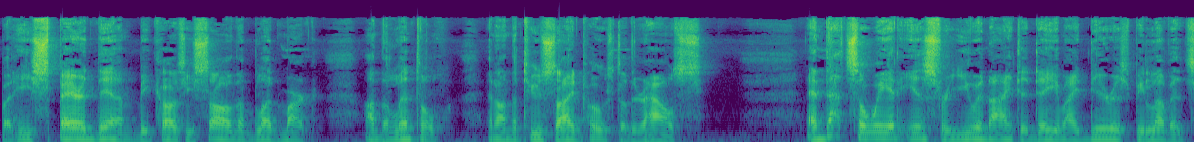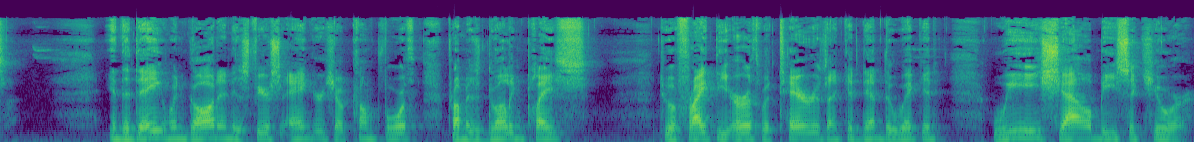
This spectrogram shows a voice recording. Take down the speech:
but He spared them because He saw the blood mark on the lintel and on the two side posts of their house. And that's the way it is for you and I today, my dearest beloveds. In the day when God in his fierce anger shall come forth from his dwelling place to affright the earth with terrors and condemn the wicked, we shall be secure.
